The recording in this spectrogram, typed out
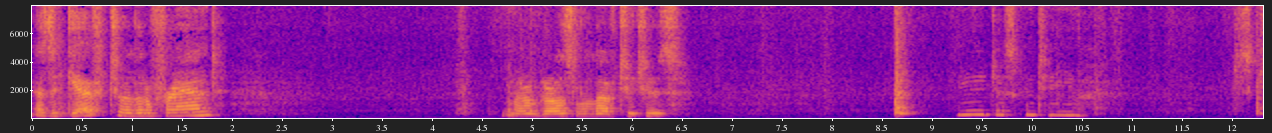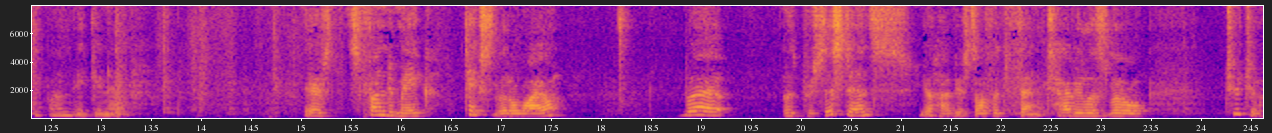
as a gift to a little friend. Little girls love tutus. You just continue. Just keep on making it. There's, it's fun to make. Takes a little while. But with persistence, you'll have yourself a fantabulous little tutu.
